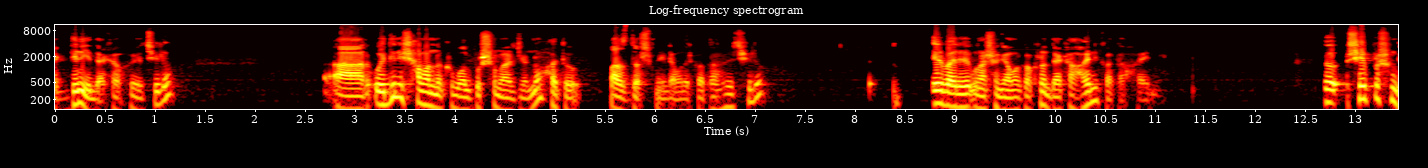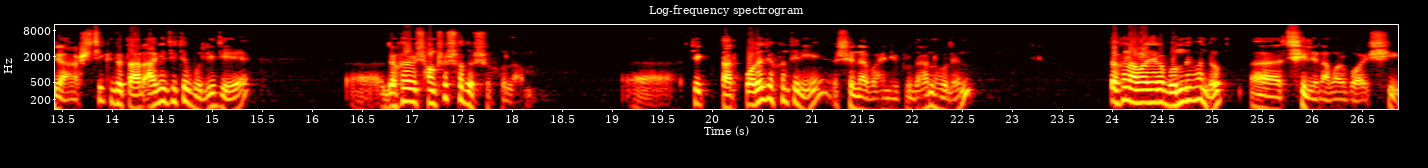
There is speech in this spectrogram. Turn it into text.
একদিনই দেখা হয়েছিল। আর ওই দিনই সামান্য খুব অল্প সময়ের জন্য হয়তো পাঁচ দশ মিনিট আমাদের কথা হয়েছিল। এর বাইরে ওনার সঙ্গে আমার কখনো দেখা হয়নি, কথা হয়নি। তো সেই প্রসঙ্গে আসছি, কিন্তু তার আগে যেটা বলি যে যখন আমি সংসদ সদস্য হলাম ঠিক তারপরে যখন তিনি সেনাবাহিনী প্রধান হলেন তখন আমার যারা বন্ধু বান্ধব ছিলেন আমার বয়সী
